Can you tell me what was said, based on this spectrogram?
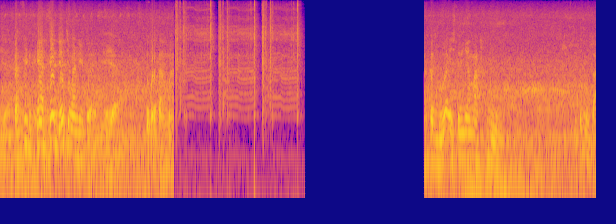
Iya. Tapi niatnya dia cuma itu aja. iya Itu pertama. Kedua istrinya Mas Bu. Itu juga.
